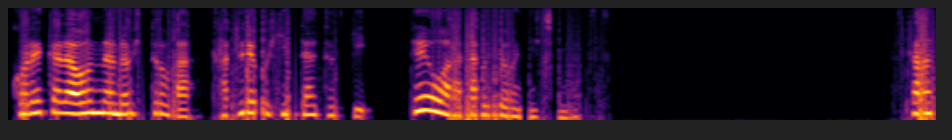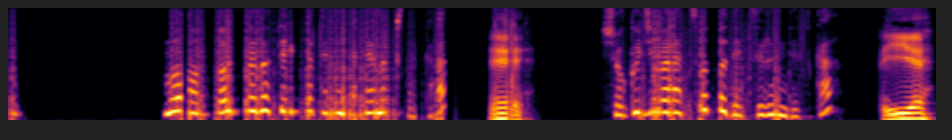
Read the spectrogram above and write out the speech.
これから女の人は風邪をひいたとき、手を洗うようにします。3. もう東京の生活に慣れましたか？ええ、食事は外でするんですか？いいえ、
